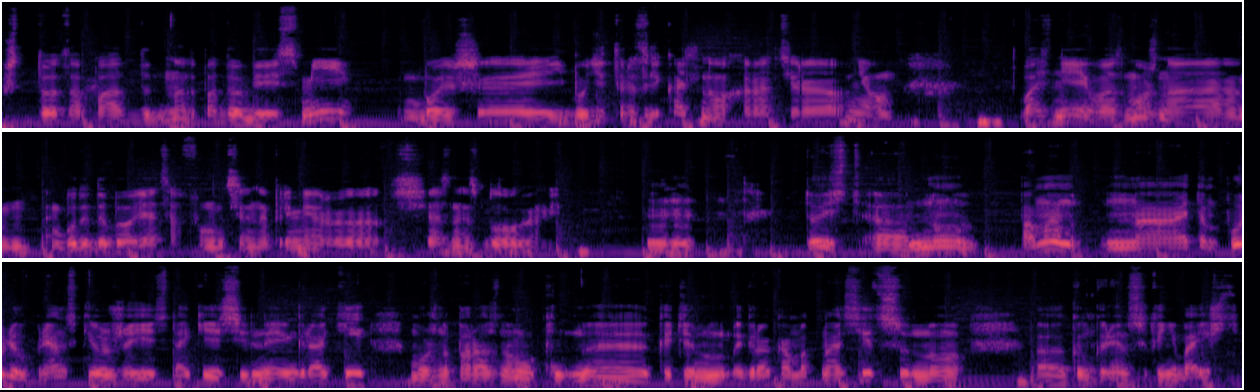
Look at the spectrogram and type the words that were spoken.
Что-то под, наподобие СМИ, больше и будет развлекательного характера в нем. Позднее, возможно, будут добавляться функции, например, связанные с блогами. Угу. То есть, э, ну, по-моему, на этом поле в Брянске уже есть такие сильные игроки. Можно по-разному к, э, к этим игрокам относиться, но э, конкуренции ты не боишься?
